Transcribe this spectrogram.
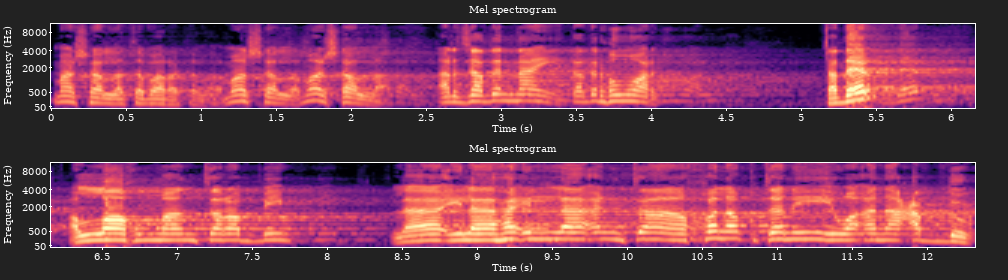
মাশাআল্লাহ তাবারাকাল্লাহ মাশাআল্লাহ মাশাআল্লাহ আর যাদের নাই তাদের হোমওয়ার্ক তাদের আল্লাহুম্মা আনতা রাব্বি লা ইলাহা ইল্লা আনতা খলাকতানি ওয়া আনা আবদুক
